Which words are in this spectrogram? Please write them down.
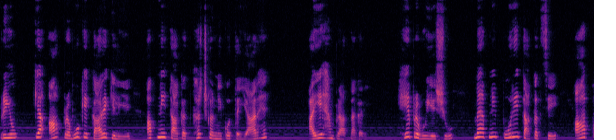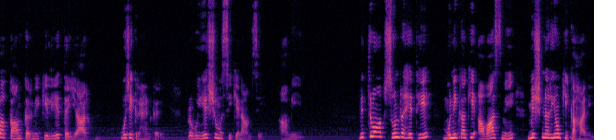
प्रियो, क्या आप प्रभु के कार्य के लिए अपनी ताकत खर्च करने को तैयार हैं? आइए हम प्रार्थना करें। हे प्रभु यीशु, मैं अपनी पूरी ताकत से आपका काम करने के लिए तैयार हूँ। मुझे ग्रहण करें। प्रभु यीशु मसीह के नाम से। आमीन। मित्रों, आप सुन रहे थे मुनिका की आवाज़ में मिशनरियों की कहानी,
